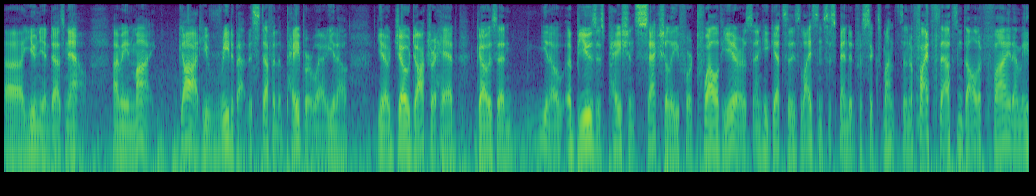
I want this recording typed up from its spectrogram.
uh, union does now. I mean, my God, you read about this stuff in the paper where, you know, you know, Joe Doctorhead goes and you know, abuses patients sexually for 12 years and he gets his license suspended for six months and a $5,000 fine. I mean,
